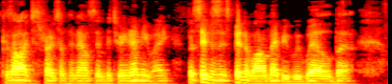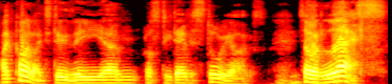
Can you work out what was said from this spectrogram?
because I like to throw something else in between anyway. But since it's been a while, maybe we will. But I'd quite like to do the um, Rusty Davies story arcs. So unless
